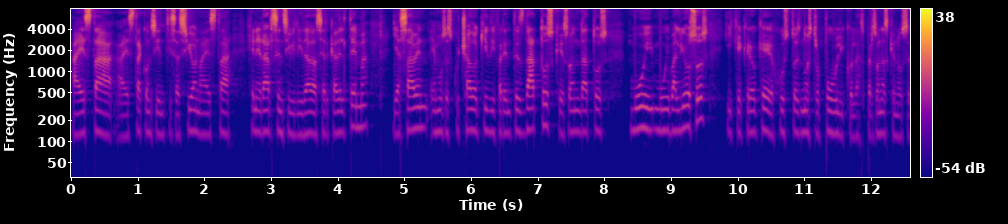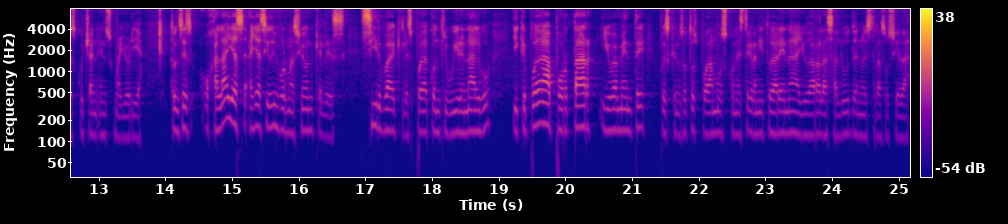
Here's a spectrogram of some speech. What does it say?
a esta, a esta concientización, a esta generar sensibilidad acerca del tema. Ya saben, hemos escuchado aquí diferentes datos que son datos muy, muy valiosos y que creo que justo es nuestro público, las personas que nos escuchan en su mayoría. Entonces, ojalá haya, haya sido información que les sirva, que les pueda contribuir en algo y que pueda aportar y obviamente pues que nosotros podamos con este granito de arena ayudar a la salud de nuestra sociedad.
